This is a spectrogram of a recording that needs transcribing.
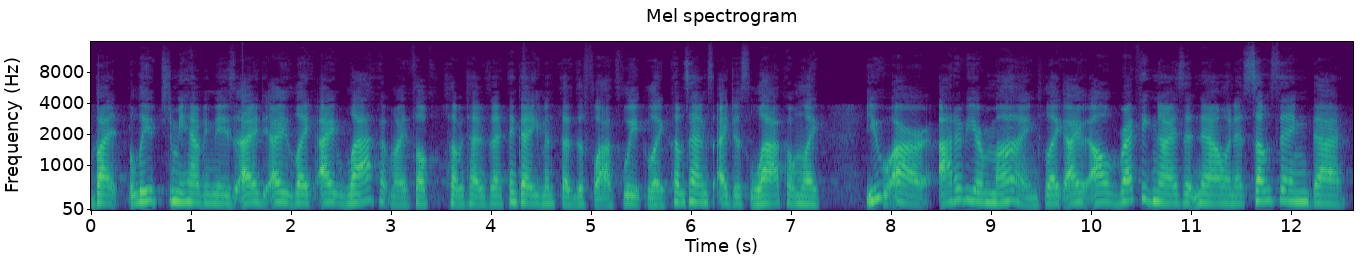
but leads to me having these, I, I like, I laugh at myself sometimes. And I think I even said this last week. Like sometimes I just laugh. I'm like, you are out of your mind. Like I, I'll recognize it now. And it's something that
